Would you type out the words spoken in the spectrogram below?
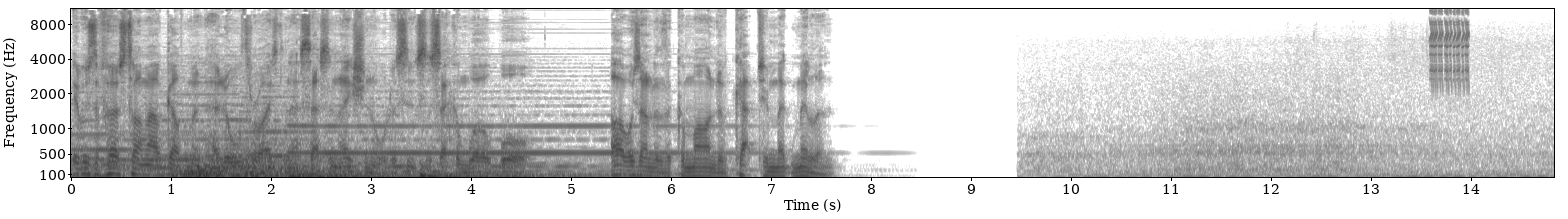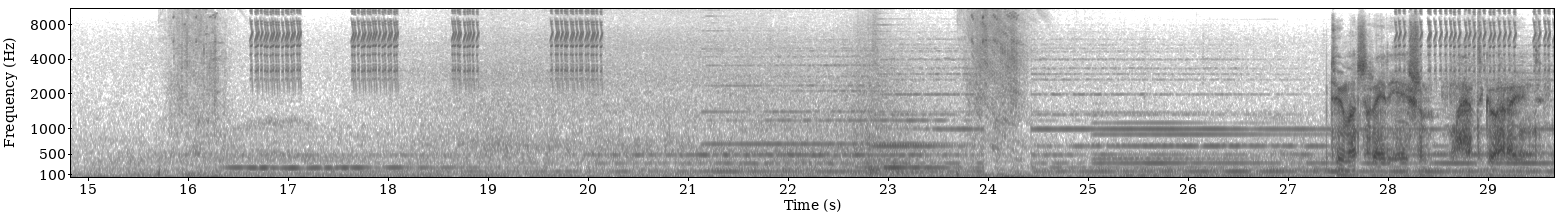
It was the first time our government had authorized an assassination order since the Second World War. I was under the command of Captain Macmillan. Too much radiation. We'll have to go around.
